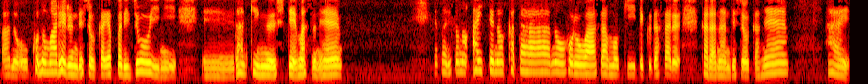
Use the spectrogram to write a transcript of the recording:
あの、好まれるんでしょうか？やっぱり上位に、えー、ランキングしてますね。やっぱりその相手の方のフォロワーさんも聞いてくださるからなんでしょうかね。はい。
